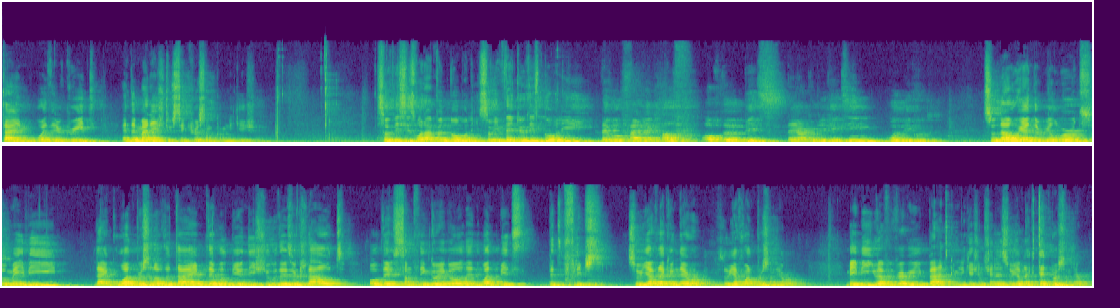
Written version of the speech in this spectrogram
time where they agreed, and they manage to secure some communication. So this is what happened normally. So if they do this normally, they will find like half of the bits they are communicating will be good. So now we're in the real world, so maybe like 1% of the time there will be an issue, there's a cloud, or there's something going on, and one bit, bit flips. So you have like an error, so you have 1% error. Maybe you have a very bad communication channel, so you have like 10% error.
